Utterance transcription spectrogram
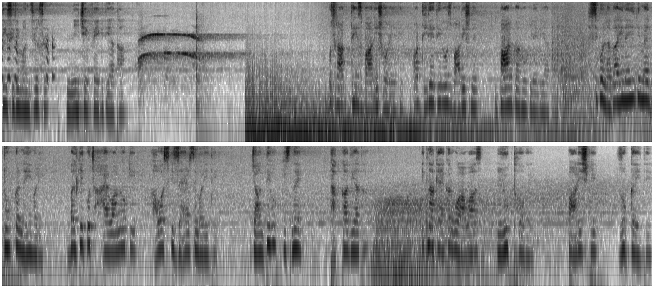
तीसरी मंजिल से नीचे फेंक दिया था। उस रात तेज बारिश हो रही थी और धीरे धीरे उस बारिश ने बाढ़ का रूप ले लिया था। किसी को लगा ही नहीं कि मैं डूब कर नहीं मरी, बल्कि कुछ हैवानों की हवस की जहर से मरी थी। जानती हो किसने धक्का दिया था? इतना कहकर वो आवाज़ लुप्त हो गई। बारिश भी रुक गई थी।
